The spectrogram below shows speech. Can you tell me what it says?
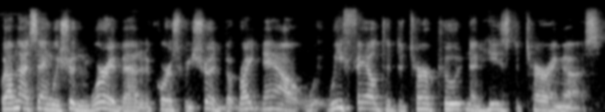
Well, I'm not saying we shouldn't worry about it. Of course, we should. But right now, we failed to deter Putin, and he's deterring us.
